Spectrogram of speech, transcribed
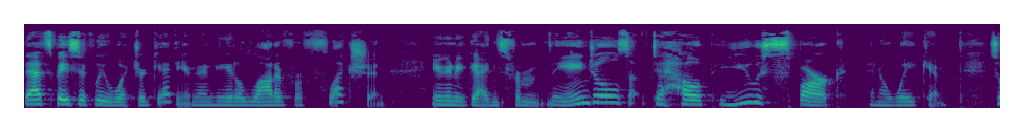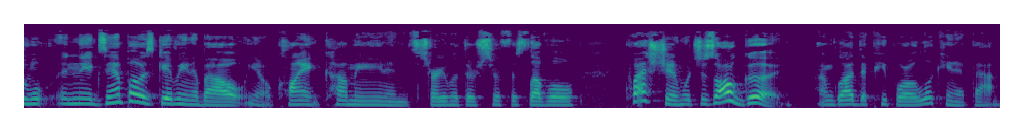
That's basically what you're getting. You're going to get a lot of reflection. You're going to get guidance from the angels to help you spark and awaken. So in the example I was giving about, you know, client coming and starting with their surface level question, which is all good. I'm glad that people are looking at that.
